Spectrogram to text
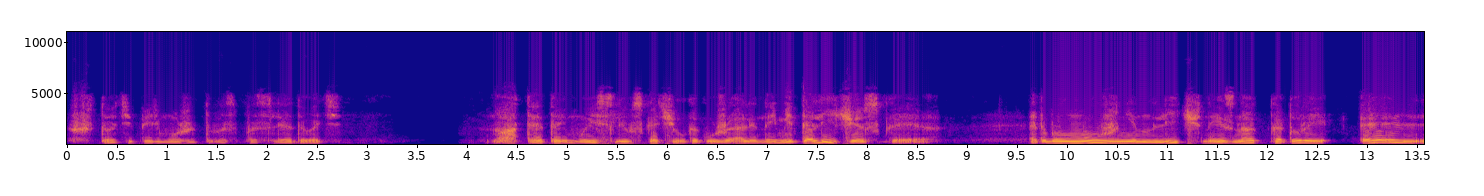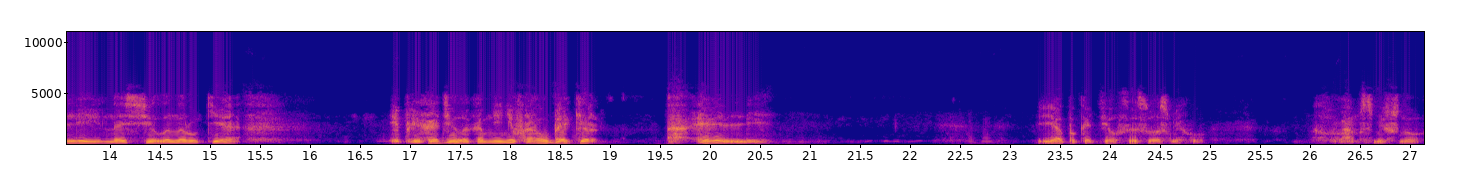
что теперь может воспоследовать? Но от этой мысли вскочил, как ужаленный, металлическое. Это был мужнин личный знак, который Элли носила на руке. И приходила ко мне не фрау Беккер, а Элли. Я покатился со смеху. «Вам смешно»,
